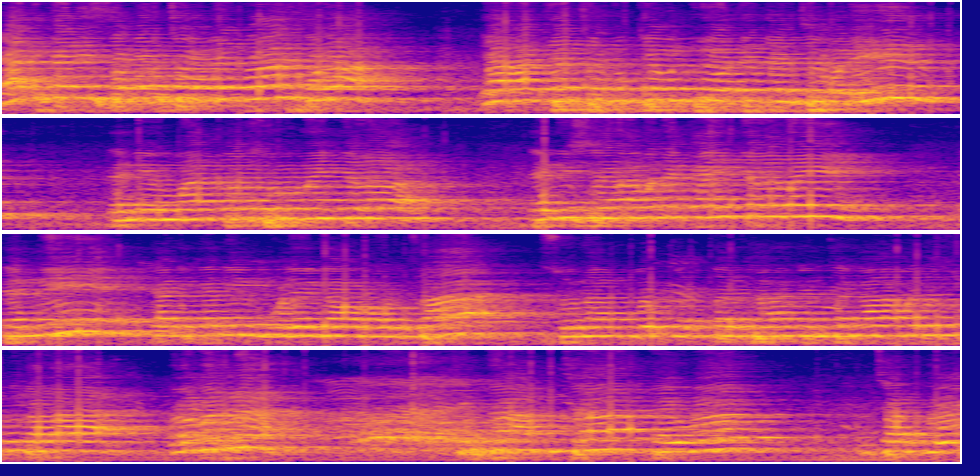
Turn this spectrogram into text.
या ठिकाणी समोरचे उमेदवार जेव्हा या राज्याचे मुख्यमंत्री होते त्यांचे वडील. त्यांनी विमानतळ सुरू नाही केलं? त्यांनी शहरामध्ये काही केलं नाही. त्यांनी त्या ठिकाणी मुळेगाव रोडचा सोनापूर कत्तरखाना त्यांच्या काळामध्ये सुरू झाला. बरोबर ना? जिथं आमच्या दैवत आमच्या गोळ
